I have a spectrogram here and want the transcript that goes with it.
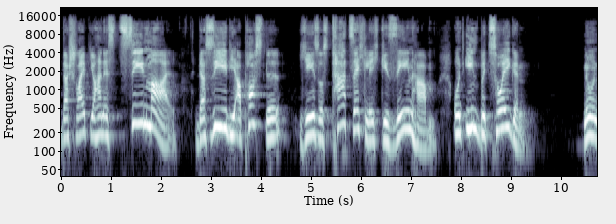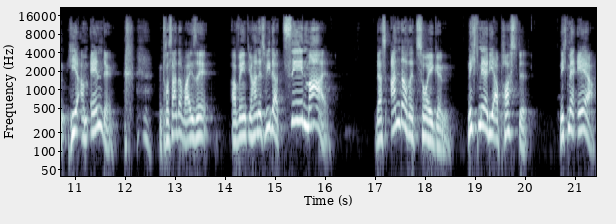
da schreibt Johannes zehnmal, dass sie, die Apostel, Jesus tatsächlich gesehen haben und ihn bezeugen. Nun, hier am Ende, interessanterweise erwähnt Johannes wieder zehnmal, dass andere Zeugen nicht mehr die Apostel, nicht mehr er,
